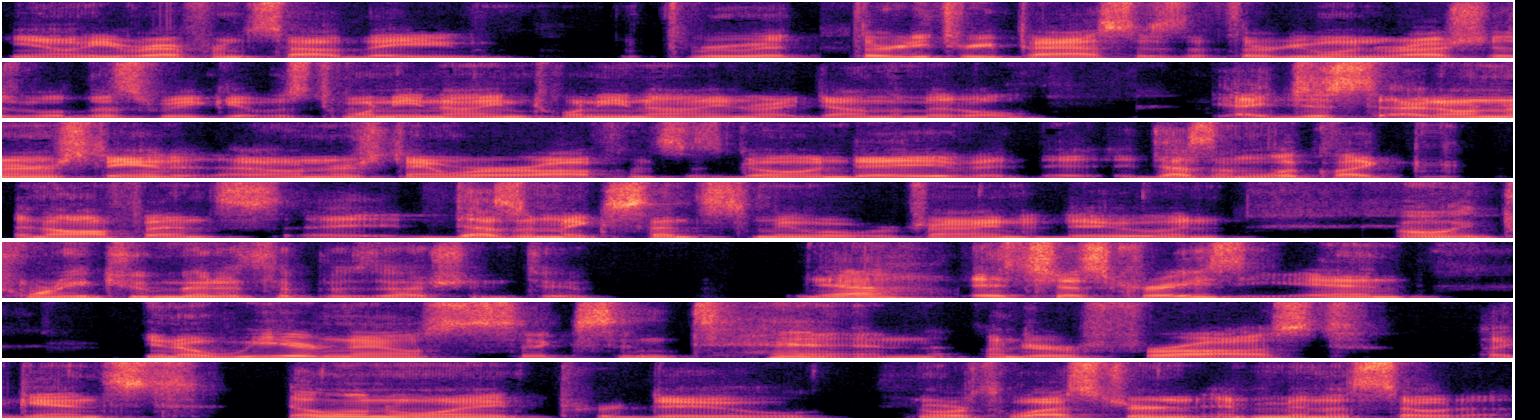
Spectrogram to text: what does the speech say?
you know, he referenced how they threw it 33 passes to 31 rushes. Well, this week it was 29 29 right down the middle. I just I don't understand it. I don't understand where our offense is going, Dave. It, it, it, doesn't look like an offense. It doesn't make sense to me what we're trying to do. And only 22 minutes of possession too. Yeah, it's just crazy. And you know, we are now six and ten under Frost against Illinois, Purdue, Northwestern, and Minnesota.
